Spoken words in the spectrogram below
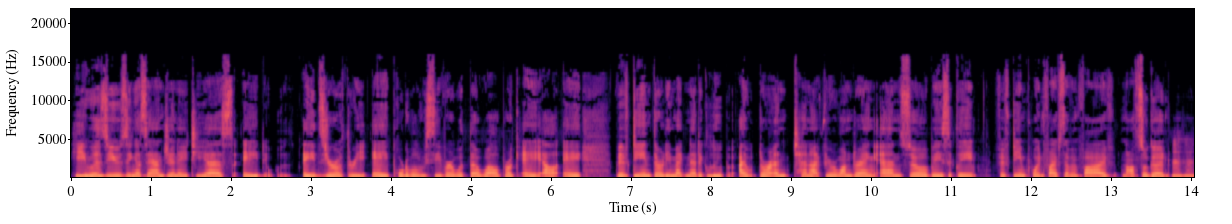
he was using a Sangean ATS 8, 803A portable receiver with the Wellbrook ALA 1530 magnetic loop outdoor antenna, if you're wondering. And so basically, 15.575, not so good. Mm-hmm.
